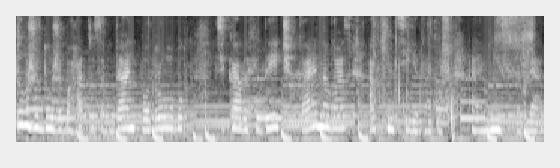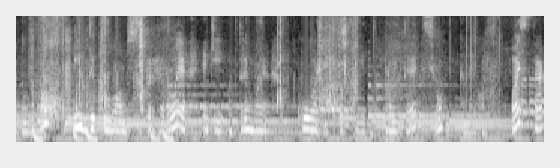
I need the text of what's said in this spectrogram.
Дуже дуже багато завдань, поробок, цікавих ідей чекає на вас. А в кінці є також е, місце для думок і диплом супергероя, який отримує кожен, хто пройде цю книгу. Ось так.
